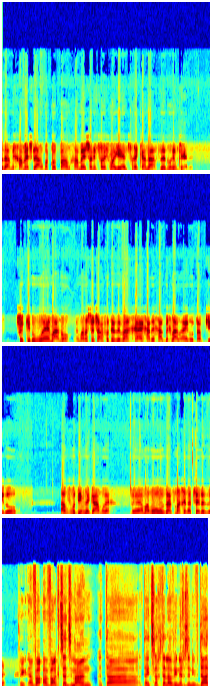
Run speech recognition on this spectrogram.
אתה יודע, מחמש לארבע כל פעם חמש, אני משחק מגן, משחק כנף, זה דברים כאלה. וכאילו, האמנו, האמנו שאפשר לעשות את זה, ואחרי האחד אחד בכלל ראינו אותם כאילו אבודים לגמרי. ואמרנו, זה הזמן לנצל את זה. עבר, עבר קצת זמן, אתה, אתה הצלחת להבין איך זה נבדל?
